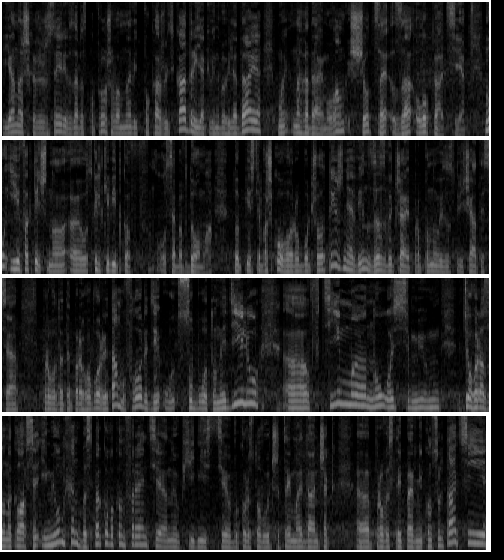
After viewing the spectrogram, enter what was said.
Я наших режисерів зараз попрошу вам навіть покажуть кадри, як він виглядає. Ми нагадаємо вам, що це за локація. Ну і фактично, е, оскільки Вітков у себе вдома, то після важкого робочого тижня він зазвичай пропонує зустрічатися, проводити переговори там у Флориді у суботу-неділю. Е, Втім, е, ну ось цього разу наклався і Мюнхен, безпекова конференція, необхідність, е, використовуючи цей майданчик, провести певні консультації.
